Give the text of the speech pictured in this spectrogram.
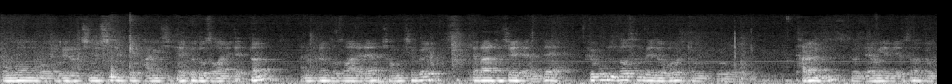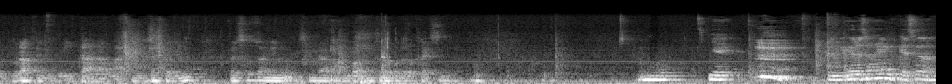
공공 뭐 우리 로 치면 신입계 광역시 대표 도서관이 됐던 아니면 그런 도서관에 대한 정책을 개발하셔야 되는데 그 부분도 상대적으로 좀그 다른 그 내용에 비해서 좀 누락된 부분이 있다라고 말씀하셨거든요. 그 소장님 생각을 한번 들어보도록 하겠습니다. 예, 그 여러 선생님께서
